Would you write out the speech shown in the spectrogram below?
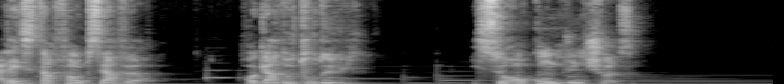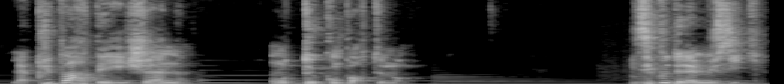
Alex est un fin observeur, regarde autour de lui, il se rend compte d'une chose. La plupart des jeunes ont deux comportements. Ils écoutent de la musique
